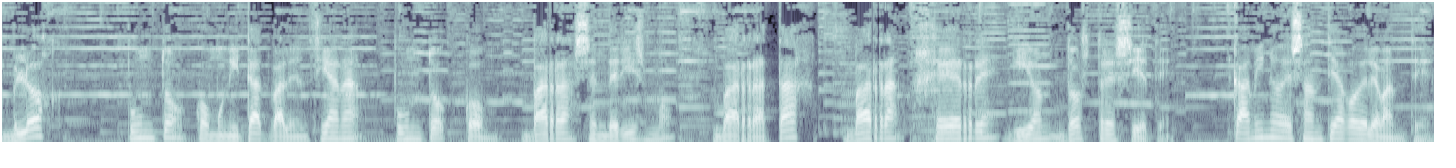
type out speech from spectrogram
blog.comunitadvalenciana.com barra senderismo barra tag barra gr-237. Camino de Santiago de Levante.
